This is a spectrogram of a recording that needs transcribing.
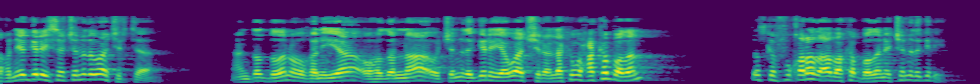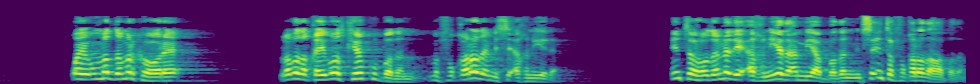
akhniyo gelaysa jannada waa jirtaa yani dad badan oo khaniya oo hodannaa oo jannada gelaya waa jiraan laakiin waxaa ka badan dadka fuqarada ah baa ka badan ee jannada gelaya waayo ummadda marka hore labada qaybood kee ku badan ma fuqarada mise akhniyada inta hodannadii akhniyada a miyaa badan mise inta fuqarada a badan?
